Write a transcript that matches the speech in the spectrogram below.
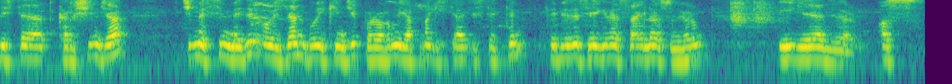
listeler karışınca içime sinmedi. O yüzden bu ikinci programı yapmak ihtiyacı hissettim. Hepinize sevgi ve saygılar sunuyorum. İyi geceler diliyorum. As.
